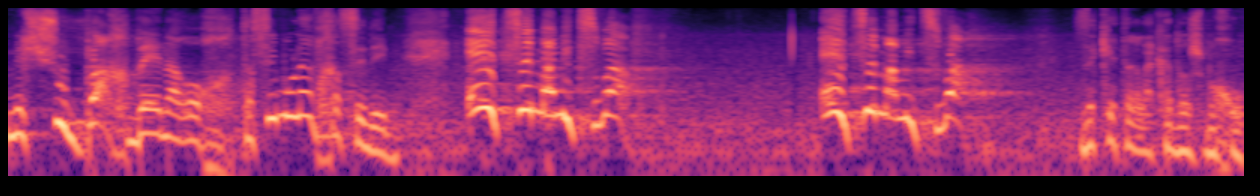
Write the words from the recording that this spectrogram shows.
משובח באין ארוך. תשימו לב חסידים, עצם המצווה, עצם המצווה זה כתר לקדוש ברוך הוא.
